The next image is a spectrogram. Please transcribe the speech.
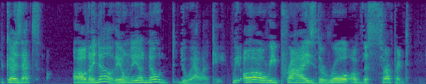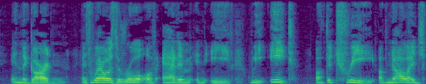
because that's all they know. They only know duality. We all reprise the role of the serpent in the garden, as well as the role of Adam and Eve. We eat of the tree of knowledge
